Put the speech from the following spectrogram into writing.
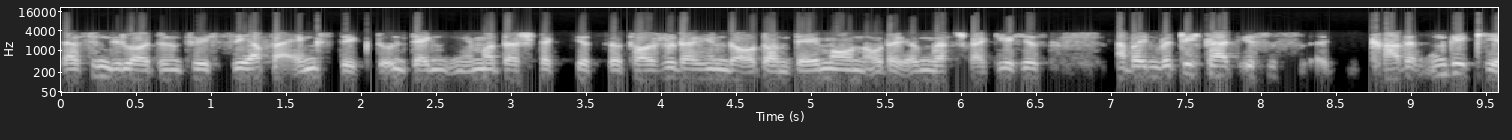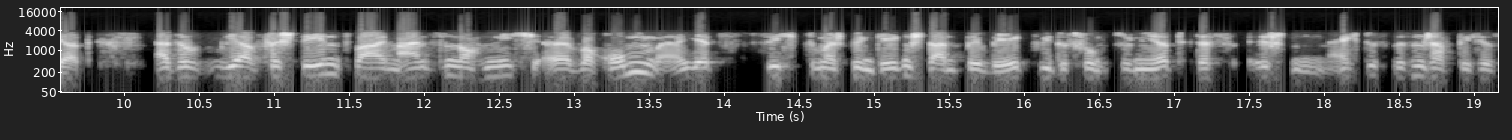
Da sind die Leute natürlich sehr verängstigt und denken immer, da steckt jetzt der Teufel dahinter oder ein Dämon oder irgendwas Schreckliches. Aber in Wirklichkeit ist es äh, gerade umgekehrt. Also wir verstehen zwar im Einzelnen noch nicht, äh, warum äh, jetzt sich zum Beispiel ein Gegenstand bewegt, wie das funktioniert, das ist ein echtes wissenschaftliches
